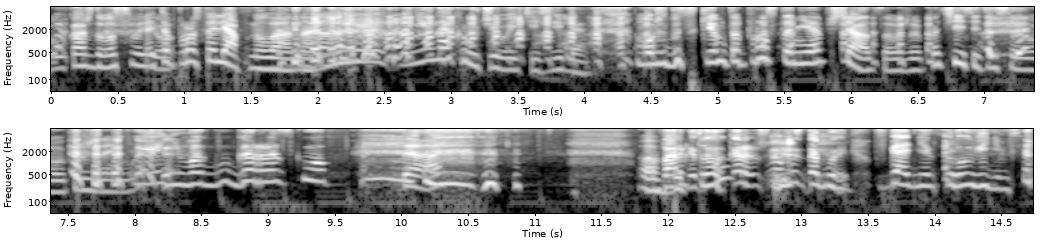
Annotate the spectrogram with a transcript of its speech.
у каждого свое. Это просто ляпнула она. Не, не накручивайте себя. может быть с кем-то просто не общаться уже, почистите своего окружения. Я не могу гороскоп. Так, А Барка, быту- то хорошо, мы с тобой в пятницу увидимся.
